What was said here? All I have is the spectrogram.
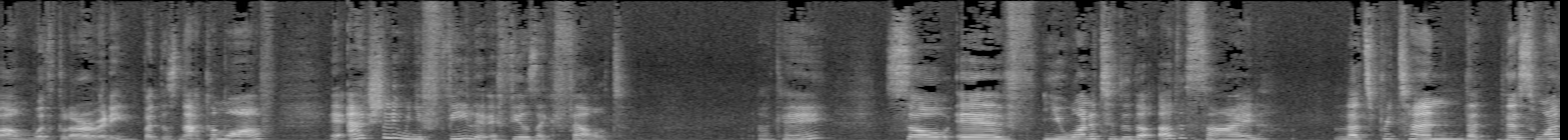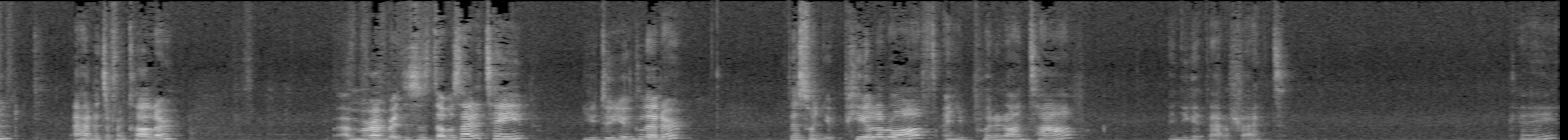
um, with glitter already but does not come off it actually when you feel it it feels like felt okay so if you wanted to do the other side let's pretend that this one, I had a different color. Remember, this is double-sided tape. You do your glitter. This one, you peel it off and you put it on top and you get that effect. Okay?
